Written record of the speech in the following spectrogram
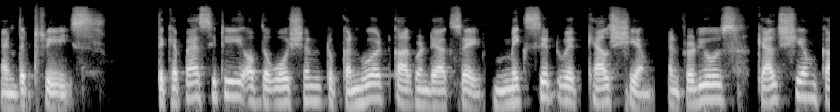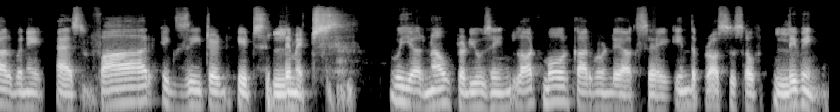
and the trees. The capacity of the ocean to convert carbon dioxide, mix it with calcium, and produce calcium carbonate has far exceeded its limits we are now producing a lot more carbon dioxide in the process of living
